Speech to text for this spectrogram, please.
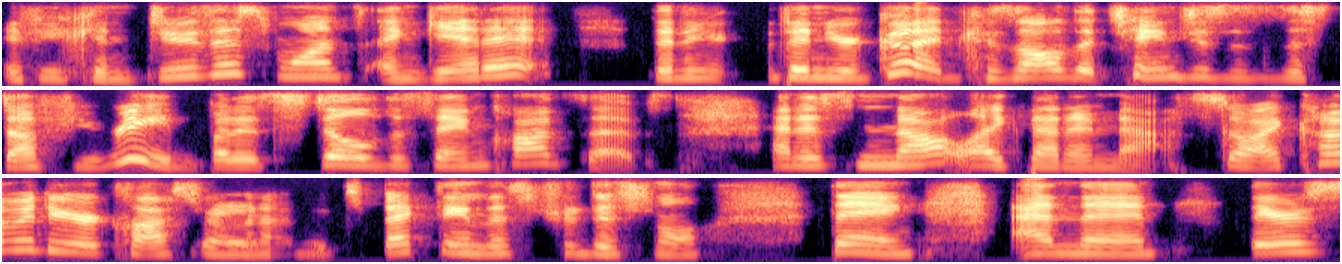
if you can do this once and get it, then, you, then you're good because all that changes is the stuff you read, but it's still the same concepts. And it's not like that in math. So I come into your classroom right. and I'm expecting this traditional thing. And then there's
